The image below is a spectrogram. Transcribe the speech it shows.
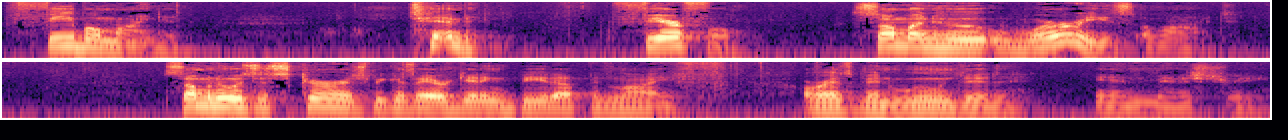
feeble minded, timid, fearful, someone who worries a lot, someone who is discouraged because they are getting beat up in life or has been wounded in ministry.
